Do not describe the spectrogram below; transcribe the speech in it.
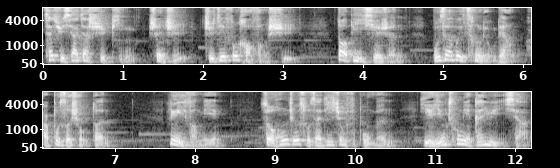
采取下架视频甚至直接封号方式，倒逼一些人不再为蹭流量而不择手段。另一方面，走红者所在地政府部门也应出面干预一下，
